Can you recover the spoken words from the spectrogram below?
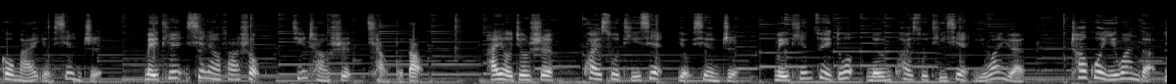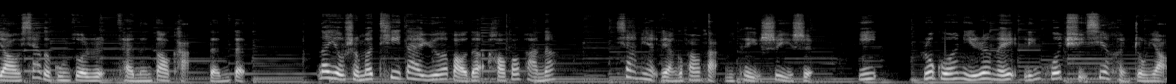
购买有限制，每天限量发售，经常是抢不到；还有就是快速提现有限制，每天最多能快速提现一万元，超过一万的要下个工作日才能到卡等等。那有什么替代余额宝的好方法呢？下面两个方法你可以试一试：一，如果你认为灵活曲线很重要，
